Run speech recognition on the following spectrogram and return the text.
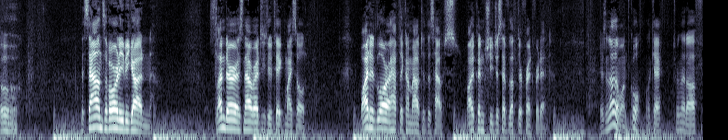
Oh. The sounds have already begun. Slender is now ready to take my soul. Why did Laura have to come out to this house? Why couldn't she just have left her friend for dead? There's another one. Cool. Okay. Turn that off.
